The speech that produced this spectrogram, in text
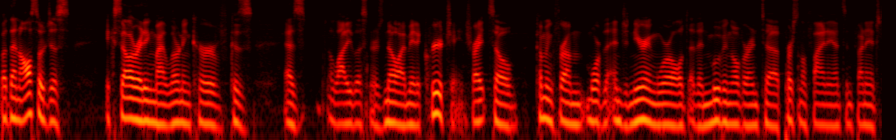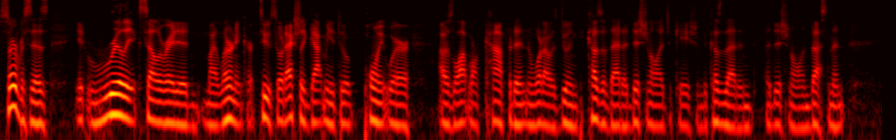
But then also just accelerating my learning curve because as a lot of you listeners know, I made a career change, right? So coming from more of the engineering world and then moving over into personal finance and financial services, it really accelerated my learning curve too. So it actually got me to a point where I was a lot more confident in what I was doing because of that additional education, because of that in, additional investment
